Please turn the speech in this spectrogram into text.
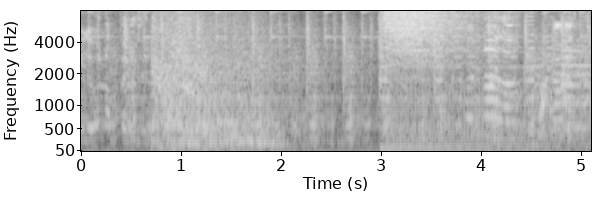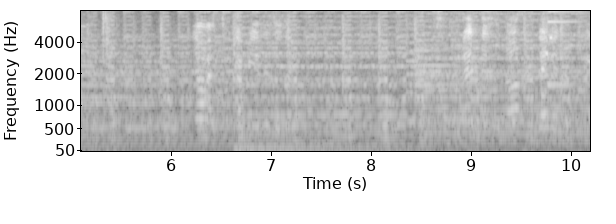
Y llevo unos pelos de luz. Pues nada, ya ves tú. Ya ves tú que viene todo el mundo. Sorprendente, honor, debe morir.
